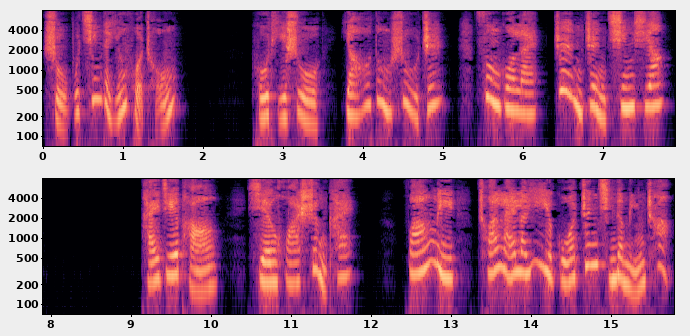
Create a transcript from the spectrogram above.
数不清的萤火虫，菩提树摇动树枝，送过来阵阵清香。台阶旁鲜花盛开，房里传来了异国真情的鸣唱，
